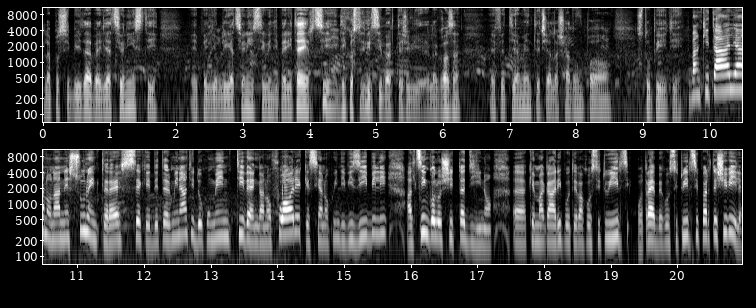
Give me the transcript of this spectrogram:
la possibilità per gli azionisti e per gli obbligazionisti, quindi per i terzi, di costituirsi parte civile. La cosa effettivamente ci ha lasciato un po' stupiti. Banca Italia non ha nessun interesse che determinati documenti vengano fuori e che siano quindi visibili al singolo cittadino eh, che magari poteva costituirsi, potrebbe costituirsi parte civile.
